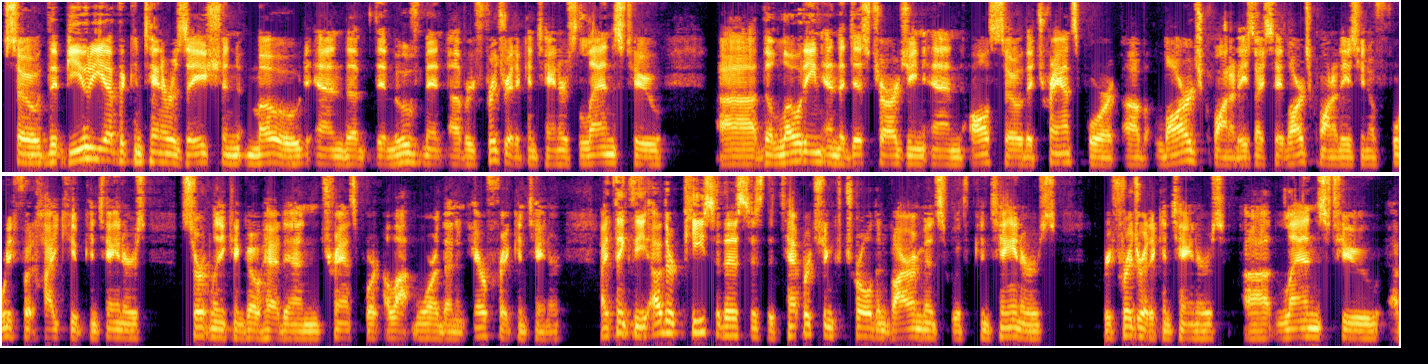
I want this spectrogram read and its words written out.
So the beauty of the containerization mode and the, the movement of refrigerated containers lends to uh, the loading and the discharging and also the transport of large quantities. I say large quantities, you know, 40 foot high cube containers certainly can go ahead and transport a lot more than an air freight container. I think the other piece of this is the temperature controlled environments with containers, refrigerated containers, uh, lends to a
